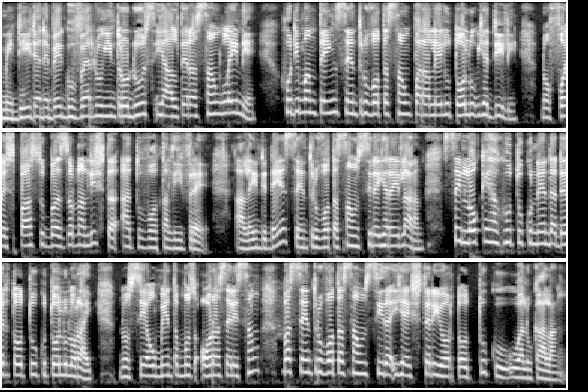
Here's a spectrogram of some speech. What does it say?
Medida nebe governo introduz e a alteração lei ne, onde mantém centro votação paralelo tolo e adili. Não foi espaço para jornalista a tu vota livre. Além de ne, centro votação sira reilaran, sei lo que a hutu kunenda der totu tolo lorai. Não se aumentamos horas eleição, para centro votação sira e exterior totuku o.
